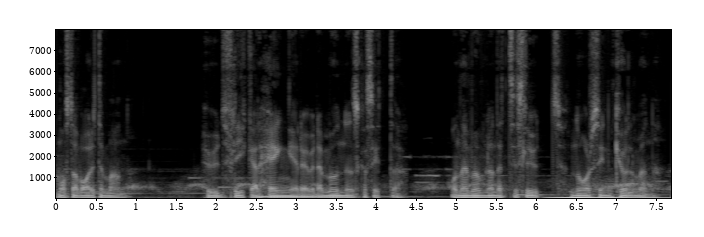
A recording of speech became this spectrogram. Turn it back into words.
måste ha varit en man. Hudflikar hänger över där munnen ska sitta. Och när mumlandet till slut når sin kulmen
